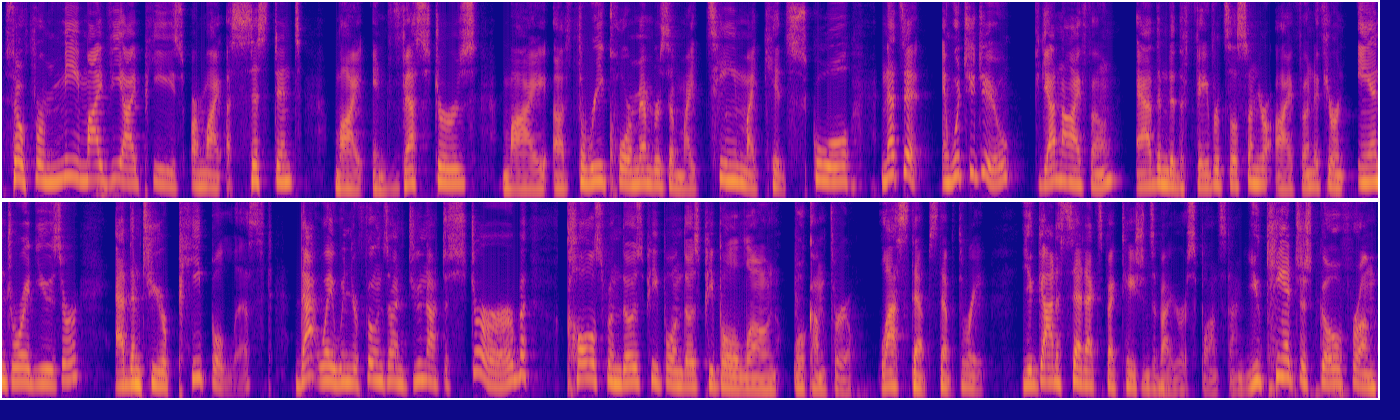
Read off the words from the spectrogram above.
So for me, my VIPs are my assistant, my investors, my uh, three core members of my team, my kids' school, and that's it. And what you do, if you got an iPhone, add them to the favorites list on your iPhone. If you're an Android user, add them to your people list. That way, when your phone's on Do Not Disturb, calls from those people and those people alone will come through. Last step, step three. You got to set expectations about your response time. You can't just go from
